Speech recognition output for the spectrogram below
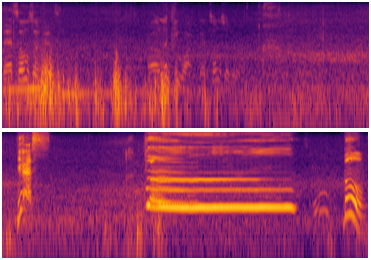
That's also good. A lucky one. That's also good. Yes! Boom! Boom!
